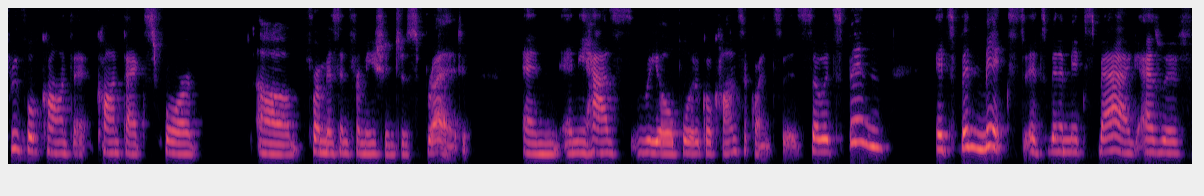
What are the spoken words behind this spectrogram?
fruitful context, context for, um, for misinformation to spread. And, and it has real political consequences. So it's been, it's been mixed. It's been a mixed bag, as with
